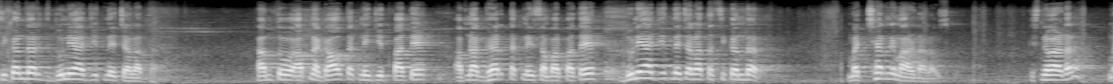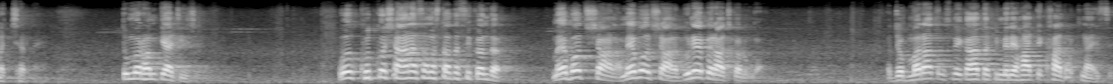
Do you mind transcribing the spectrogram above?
सिकंदर, दुनिया जीतने चला था। हम तो अपना गाँव तक नहीं जीत पाते, अपना घर तक नहीं संभाल पाते। दुनिया जीतने चला था सिकंदर। मच्छर ने मार डाला उसको। किसने मार डाला? मच्छर ने। तुम और हम क्या चीज़ है? वो खुद को शहाना समझता था सिकंदर। मैं बहुत शहाना मैं बहुत शहाना दुनिया पे राज करूँगा। जब मरा तो उसने कहा था कि मेरे हाथ एक हाथ रखना इसे।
